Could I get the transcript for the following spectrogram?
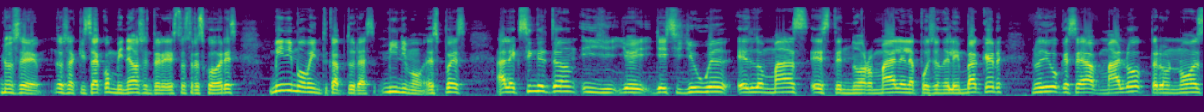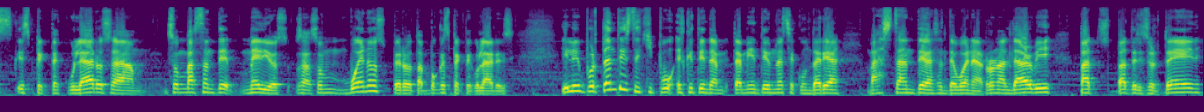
no sé, o sea, quizá combinados entre estos tres jugadores, mínimo 20 capturas, mínimo. Después, Alex Singleton y JC Jewell es lo más este, normal en la posición de linebacker. No digo que sea malo, pero no es espectacular, o sea, son bastante medios, o sea, son buenos, pero tampoco espectaculares. Y lo importante de este equipo es que también tiene una secundaria bastante, bastante buena. Ronald Darby, Patrick Surtain,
